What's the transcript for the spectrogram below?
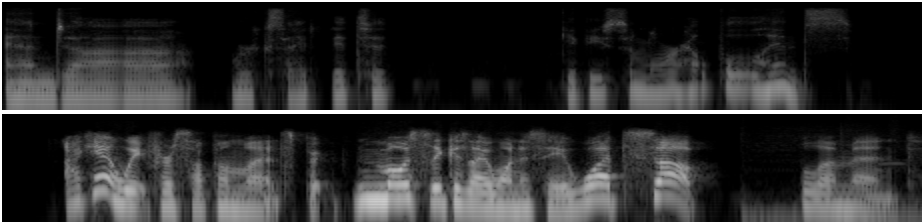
And uh, we're excited to give you some more helpful hints. I can't wait for supplements, but mostly because I want to say, What's up, supplement?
